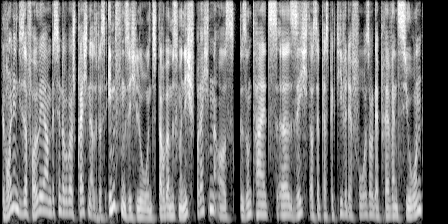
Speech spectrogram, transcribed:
Wir wollen in dieser Folge ja ein bisschen darüber sprechen, also dass Impfen sich lohnt. Darüber müssen wir nicht sprechen aus Gesundheitssicht, aus der Perspektive der Vorsorge, der Prävention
